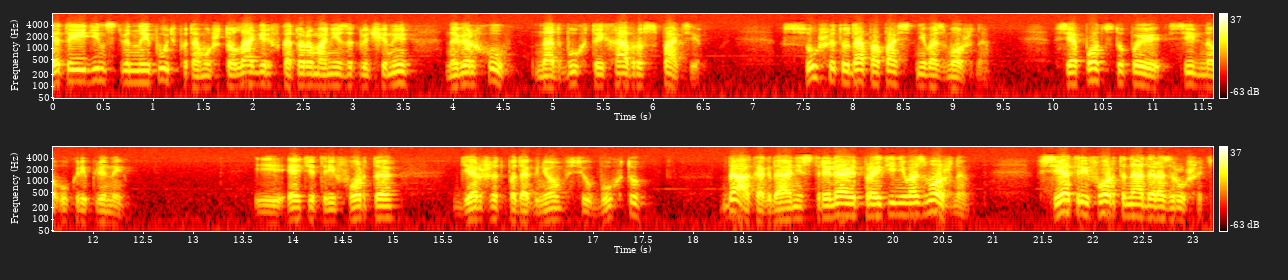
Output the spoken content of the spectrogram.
Это единственный путь, потому что лагерь, в котором они заключены, наверху, над бухтой Хавроспати. С суши туда попасть невозможно. Все подступы сильно укреплены. И эти три форта держат под огнем всю бухту? Да, когда они стреляют, пройти невозможно. Все три форта надо разрушить,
